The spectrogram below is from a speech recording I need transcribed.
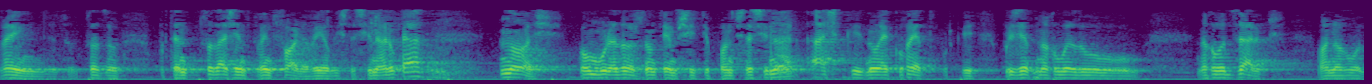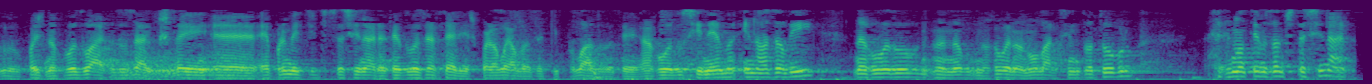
vem, todo, Portanto, toda a gente que vem de fora vem ali estacionar o carro. Nós, como moradores, não temos sítio para onde estacionar. Acho que não é correto, porque, por exemplo, na rua do, na rua dos Arcos, ou na rua, do, pois, na rua do Ar, dos Arcos, tem, é, é permitido estacionar até duas artérias paralelas aqui o lado, até à rua do cinema, e nós ali, na rua do, na, na rua não, no Largo 5 de Outubro, não temos onde estacionar.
